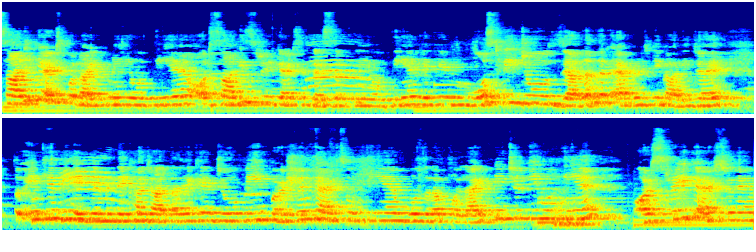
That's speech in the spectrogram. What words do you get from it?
सारी कैट्स पोलाइट नहीं होती हैं और सारी स्ट्रीट कैट्स अग्रेसिव नहीं होती हैं, लेकिन मोस्टली जो ज़्यादातर एवरेज निकाली जाए तो इनके बिहेवियर में देखा जाता है कि जो भी पर्शियन कैट्स होती हैं, वो ज़रा पोलाइट नेचर की होती हैं और स्ट्रे कैट्स जो हैं,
